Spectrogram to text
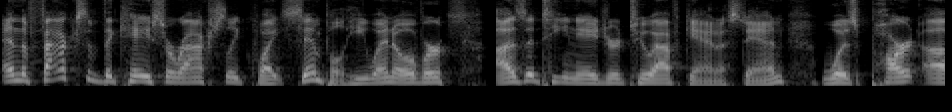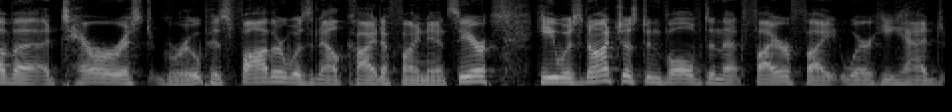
And the facts of the case are actually quite simple. He went over as a teenager to Afghanistan was part of a, a terrorist group. His father was an Al Qaeda financier. He was not just involved in that firefight where he had,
